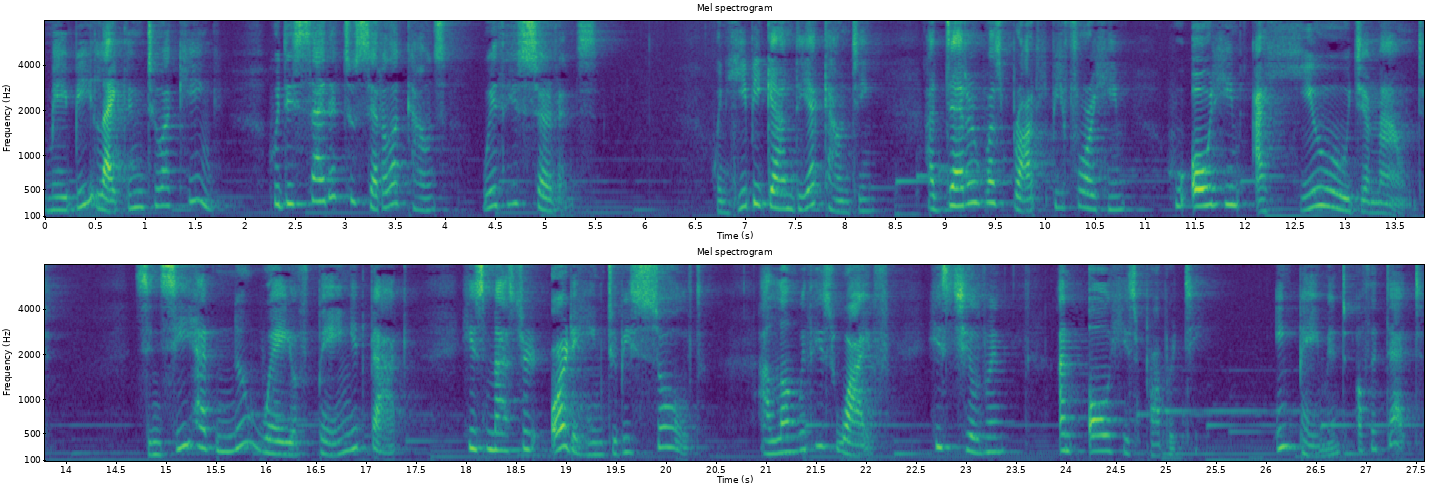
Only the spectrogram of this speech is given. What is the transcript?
may be likened to a king who decided to settle accounts with his servants. When he began the accounting, a debtor was brought before him who owed him a huge amount. Since he had no way of paying it back, his master ordered him to be sold, along with his wife, his children, and all his property, in payment of the debt.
